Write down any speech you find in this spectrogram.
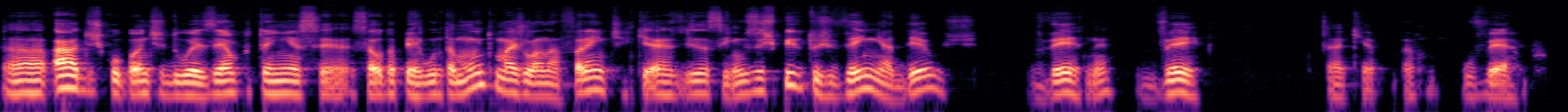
Ah, ah, desculpa, antes do exemplo, tem essa, essa, outra pergunta muito mais lá na frente, que é, diz assim: os espíritos veem a Deus? Ver, né? Ver. Tá aqui é o verbo.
